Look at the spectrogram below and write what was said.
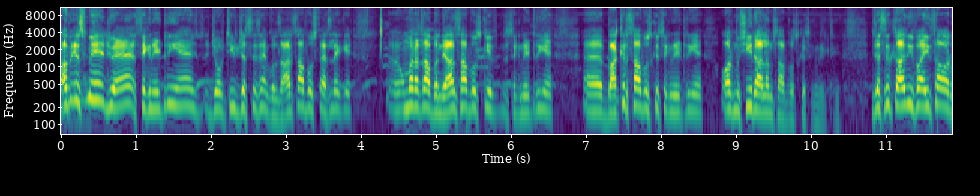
अब इसमें जो है सिग्नेटरी हैं, जो चीफ जस्टिस हैं, गुलजार साहब, उस फैसले के। उमर अता बंदयाल साहब उसके सिग्नेटरी हैं बाकिर साहब उसके सिग्नेटरी हैं और मुशीर आलम साहब उसके सिग्नेटरी हैं। जस्टिस काजी फाइसा और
